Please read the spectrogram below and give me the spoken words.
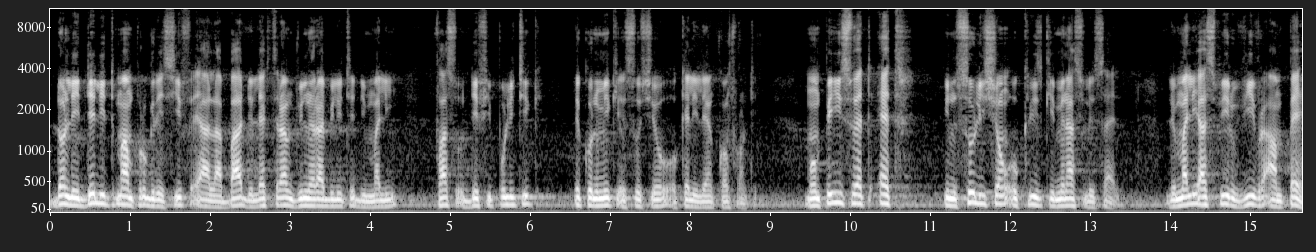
dont le délitement progressif est à la base de l'extrême vulnérabilité du Mali face aux défis politiques, économiques et sociaux auxquels il est confronté. Mon pays souhaite être une solution aux crises qui menacent le Sahel. Le Mali aspire vivre en paix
